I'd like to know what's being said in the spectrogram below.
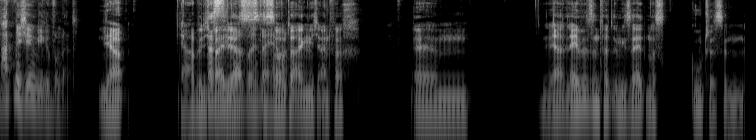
Hat mich irgendwie gewundert. Ja. Ja, bin ich bei dir. da so hinterher sollte eigentlich einfach, ähm, ja, Label sind halt irgendwie selten was Gutes in,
